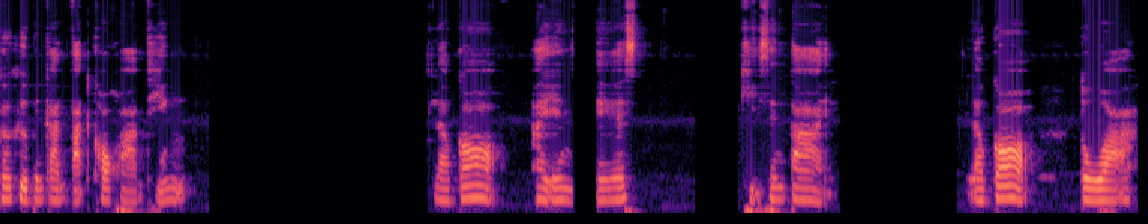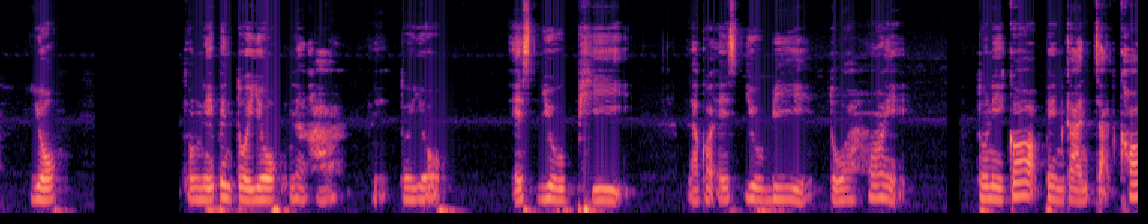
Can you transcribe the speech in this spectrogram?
ก็คือเป็นการตัดข้อความทิ้ง แล้วก็ ins ขีดเส้นใต้ แล้วก็ ตัวยก ตรงนี้เป็นตัวยกนะคะ ตัวยก sup แล้วก็ sub ตัวห้อย ตัวนี้ก็เป็นการจัดข้อ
